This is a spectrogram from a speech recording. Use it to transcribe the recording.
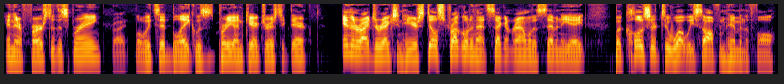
in their first of the spring. Right. Well, we said Blake was pretty uncharacteristic there. In the right direction here. Still struggled in that second round with a 78, but closer to what we saw from him in the fall.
